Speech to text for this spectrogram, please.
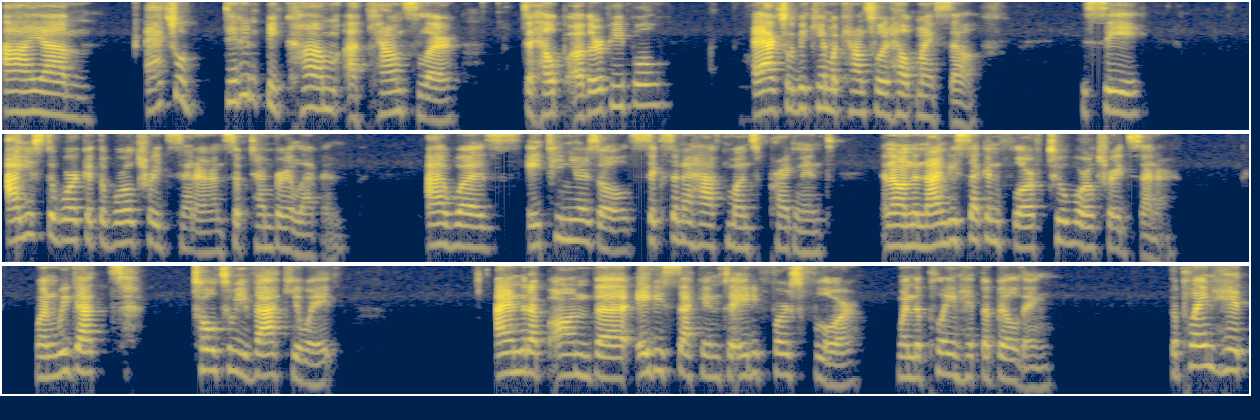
I um, actually didn't become a counselor to help other people. I actually became a counselor to help myself. You see, I used to work at the World Trade Center on September 11th. I was 18 years old, six and a half months pregnant, and on the 92nd floor of Two World Trade Center. When we got told to evacuate, I ended up on the 82nd to 81st floor when the plane hit the building. The plane hit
